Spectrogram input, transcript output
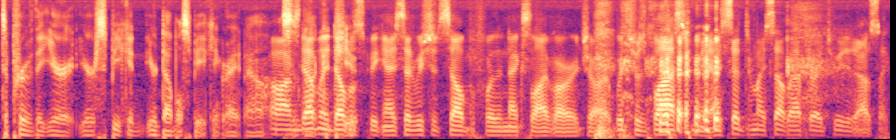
to prove that you're you're speaking you're double speaking right now. Oh, This I'm definitely double speaking. I said we should sell before the next live RHR, which was blasphemy. I said to myself after I tweeted, I was like,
